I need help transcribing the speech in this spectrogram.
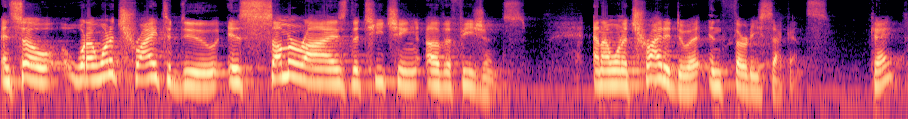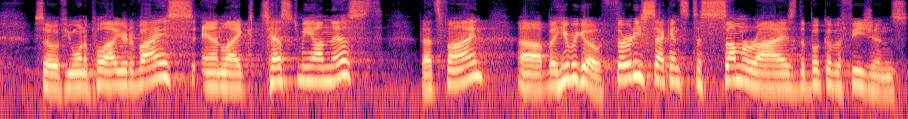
And so, what I want to try to do is summarize the teaching of Ephesians. And I want to try to do it in 30 seconds. Okay? So, if you want to pull out your device and like test me on this, that's fine. Uh, but here we go 30 seconds to summarize the book of Ephesians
